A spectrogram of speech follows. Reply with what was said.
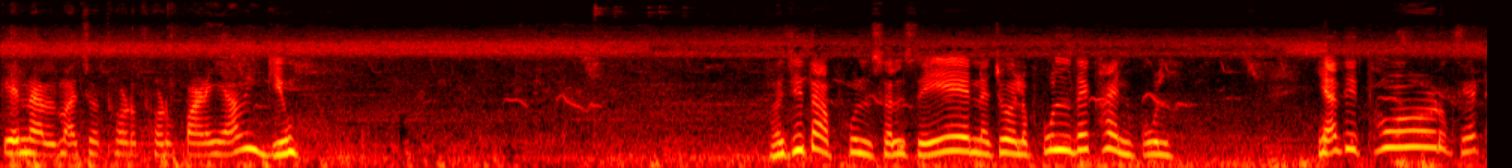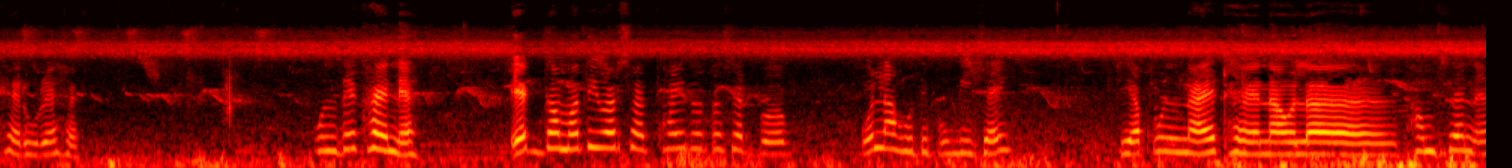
કેનાલમાં જો થોડું થોડું પાણી આવી ગયું. હજી તો ફૂલ સલશે એ ને જો એટલે પુલ દેખાય ને પુલ ત્યાંથી થોડું ઘેઠેરું રહે. પુલ દેખાય ને, એકદમ અતિ વરસાદ થાય તો તો સાહેબ ઓલા સુધી પૂગી જાય. જ્યાં પુલના હેઠે એના ઓલા થમશે ને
